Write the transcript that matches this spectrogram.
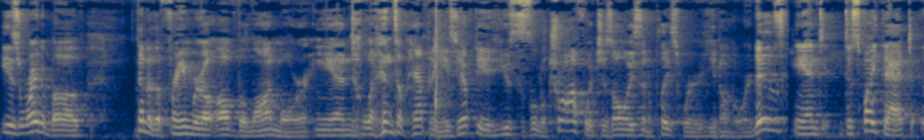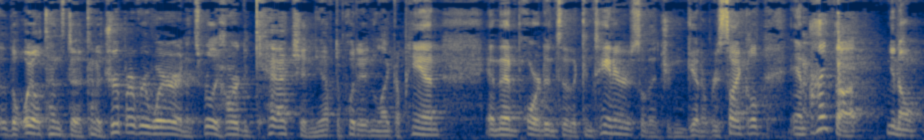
is right above kind of the frame rail of the lawnmower. And what ends up happening is you have to use this little trough, which is always in a place where you don't know where it is. And despite that, the oil tends to kind of drip everywhere and it's really hard to catch and you have to put it in like a pan and then pour it into the container so that you can get it recycled. And I thought, you know,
